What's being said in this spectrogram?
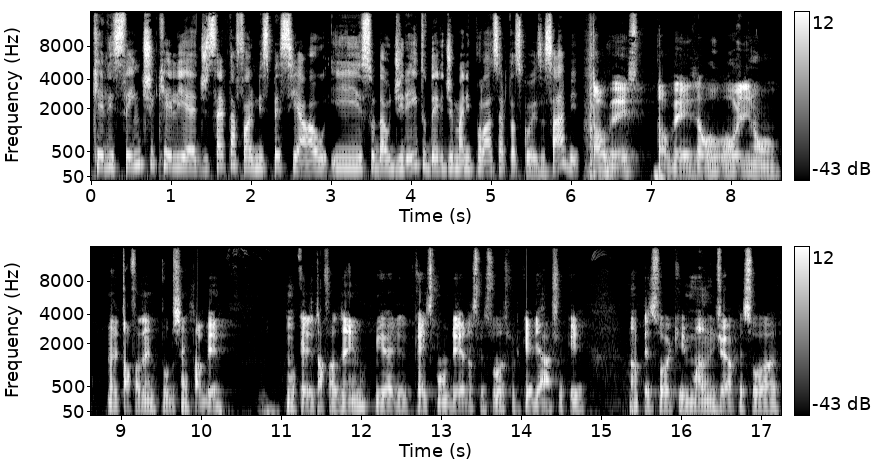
que ele sente que ele é, de certa forma, especial e isso dá o direito dele de manipular certas coisas, sabe? Talvez, talvez. Ou, ou ele não. Ele tá fazendo tudo sem saber o que ele tá fazendo. E aí ele quer esconder das pessoas porque ele acha que a pessoa que manja, a pessoa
